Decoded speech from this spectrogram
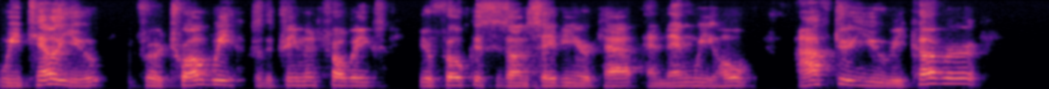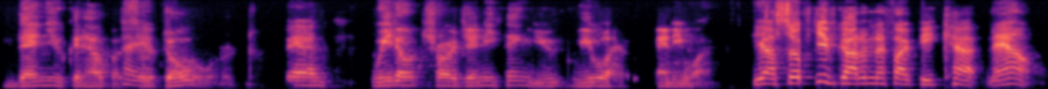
We tell you for 12 weeks, for the treatment 12 weeks, your focus is on saving your cat. And then we hope after you recover, then you can help us. Pay so don't forward. and we don't charge anything. You we will help anyone. Yeah, so if you've got an FIP cat now,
